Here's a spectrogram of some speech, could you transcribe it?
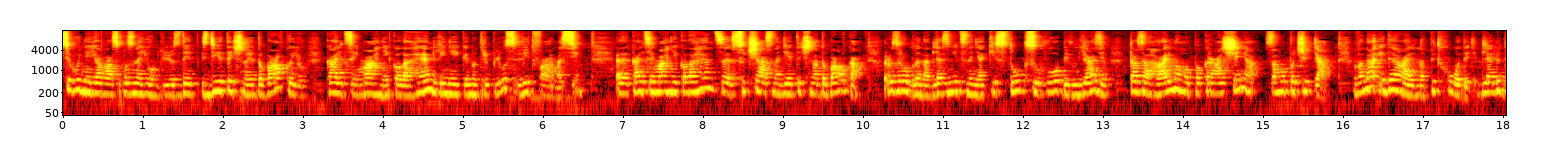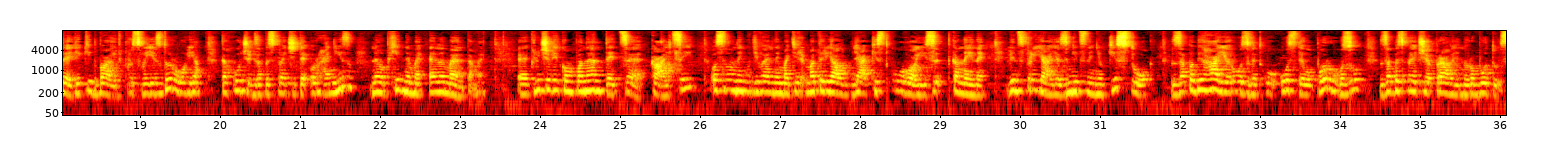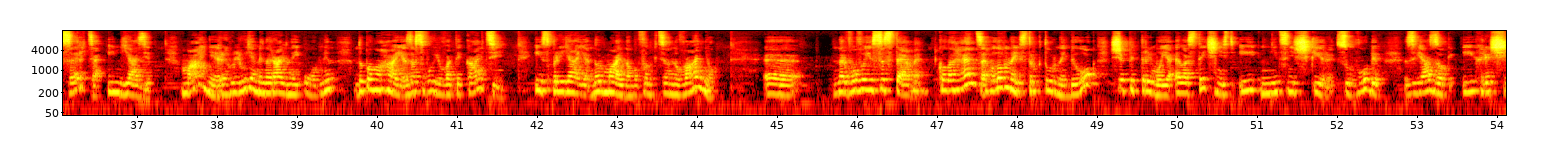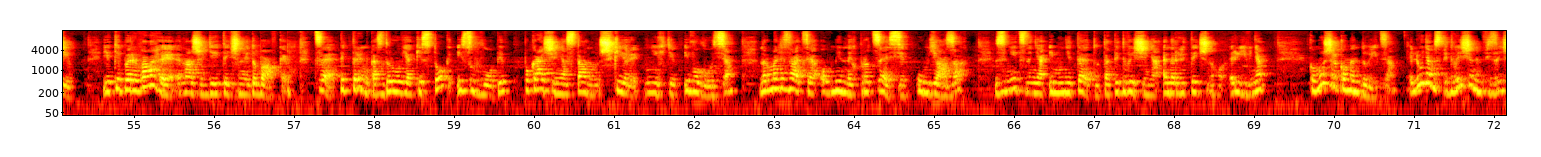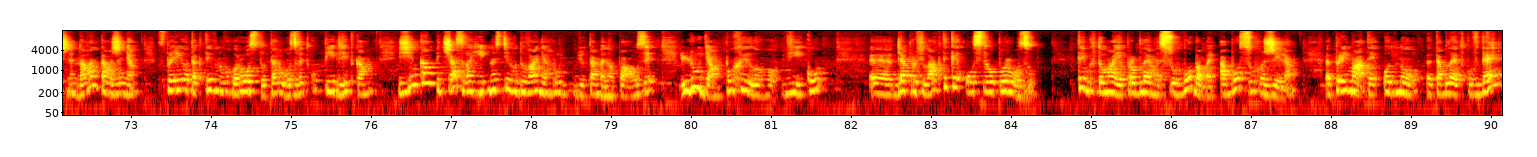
Сьогодні я вас познайомлю з дієтичною добавкою кальцій, магній, колаген лінійки Нутріплюс від Фармасі. Е, Кальцій, магній, колаген це сучасна дієтична добавка, розроблена для зміцнення кісток, суглобів, м'язів та загального покращення самопочуття. Вона ідеально підходить для людей, які дбають про своє здоров'я та хочуть забезпечити організм необхідними елементами. Е, Ключові компоненти це кальцій, основний будівельний матеріал для кісткової тканини. Він сприяє зміцненню кісток, запобігає розвитку остеопорозу, забезпечує правильну роботу серця і м'язів. Магній регулює мінеральний обмін, допомагає засвоювати кальцій і сприяє нормальному функціонуванню. е, Нервової системи. Колаген це головний структурний білок, що підтримує еластичність і міцність шкіри, суглобів, зв'язок і хрящів. Які переваги нашої дієтичної добавки? Це підтримка здоров'я кісток і суглобів, покращення стану шкіри, нігтів і волосся, нормалізація обмінних процесів у м'язах, зміцнення імунітету та підвищення енергетичного рівня. Кому ж рекомендується? Людям з підвищеним фізичним навантаженням в період активного росту та розвитку, підліткам, жінкам під час вагітності, годування груддю та менопаузи, людям похилого віку е, для профілактики остеопорозу, тим, хто має проблеми з суглобами або сухожилям. Е, Приймати одну таблетку в день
